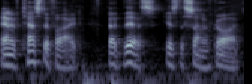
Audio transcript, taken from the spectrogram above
and have testified that this is the Son of God.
